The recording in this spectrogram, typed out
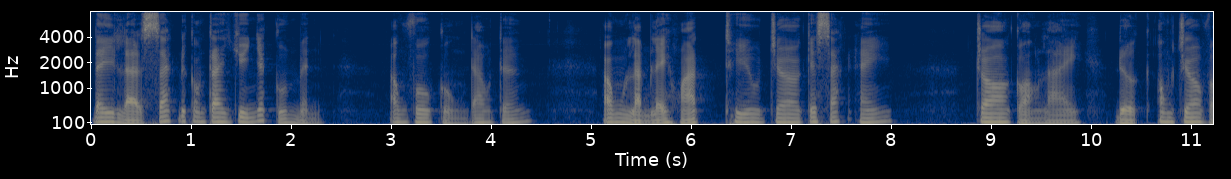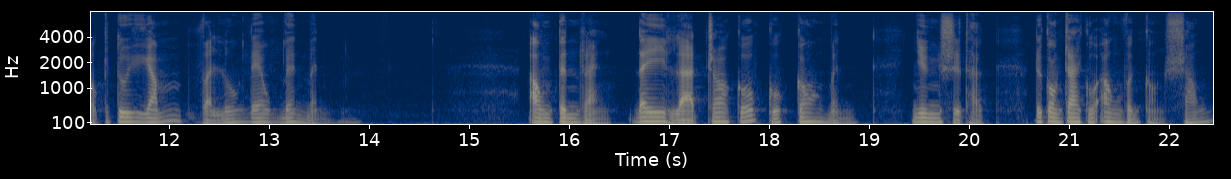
đây là xác đứa con trai duy nhất của mình. Ông vô cùng đau đớn. Ông làm lễ hỏa thiêu cho cái xác ấy. Tro còn lại được ông cho vào cái túi gấm và luôn đeo bên mình. Ông tin rằng đây là tro cốt của con mình. Nhưng sự thật, đứa con trai của ông vẫn còn sống.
